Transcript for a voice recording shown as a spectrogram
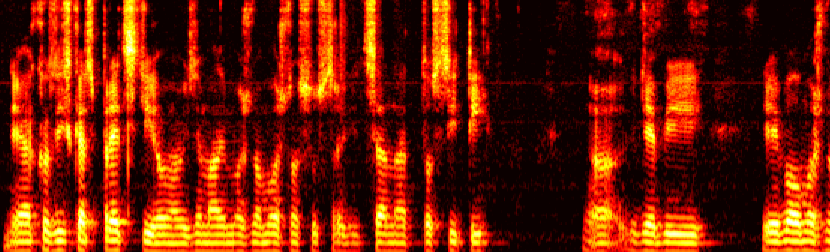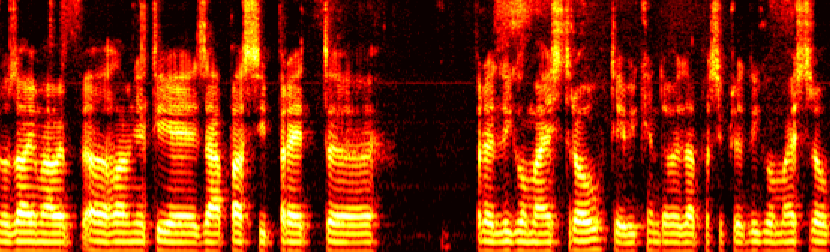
nejako získať s predstihom, aby sme mali možno možnosť sústrediť sa na to City, no, kde by, kde by bolo možno zaujímavé hlavne tie zápasy pred, pred Ligou majstrov, tie víkendové zápasy pred Ligou majstrov,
